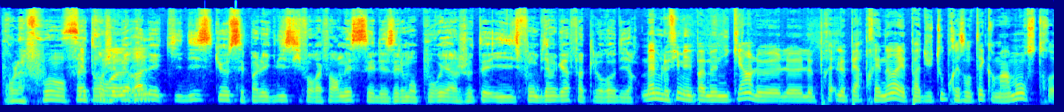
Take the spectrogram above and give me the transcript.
pour la foi en fait en général et qui disent que c'est pas l'Église qu'il faut réformer, c'est les éléments pourris à jeter. Ils font bien gaffe à te le redire. Même le film n'est pas manichéen. Le, le, le, père Prénat est pas du tout présenté comme un monstre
